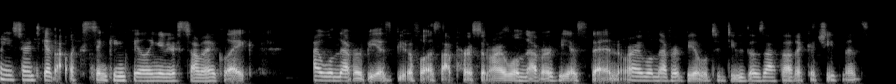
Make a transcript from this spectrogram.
and you're starting to get that like sinking feeling in your stomach, like I will never be as beautiful as that person, or I will never be as thin, or I will never be able to do those athletic achievements,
